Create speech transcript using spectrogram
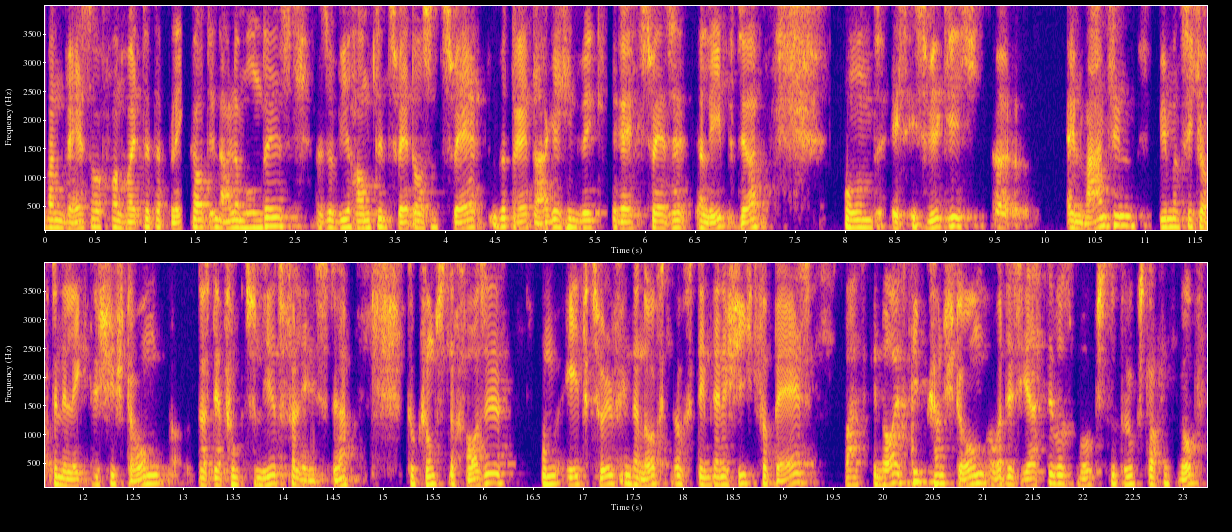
man weiß auch, wann heute der Blackout in aller Munde ist. Also wir haben den 2002 über drei Tage hinweg bereichsweise erlebt. Ja. Und es ist wirklich äh, ein Wahnsinn, wie man sich auf den elektrischen Strom, dass der funktioniert, verlässt. Ja. Du kommst nach Hause, um 11, 12 in der Nacht, nachdem deine Schicht vorbei ist, weißt genau, es gibt keinen Strom, aber das Erste, was machst, du drückst auf den Knopf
